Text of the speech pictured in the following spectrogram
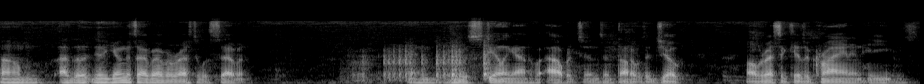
um, uh, the, the youngest I've ever arrested was seven, and he was stealing out of Albertsons and thought it was a joke. All the rest of the kids were crying, and he was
